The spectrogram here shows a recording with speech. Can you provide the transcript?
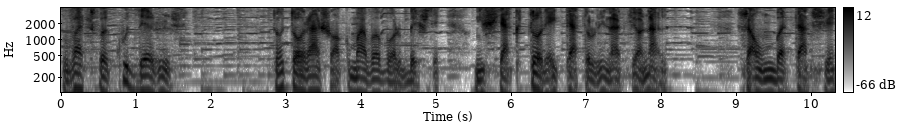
v-ați făcut de râs. Tot orașul acum vă vorbește, niște actori ai Teatrului Național. S-au îmbătat și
